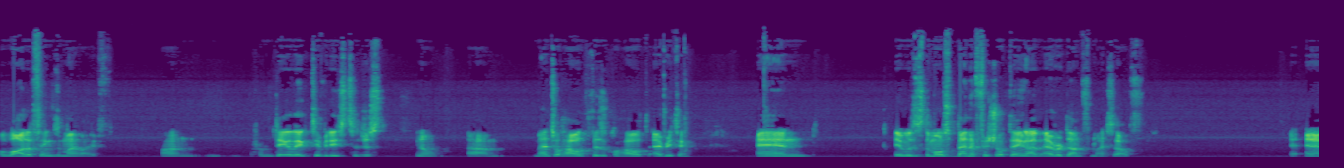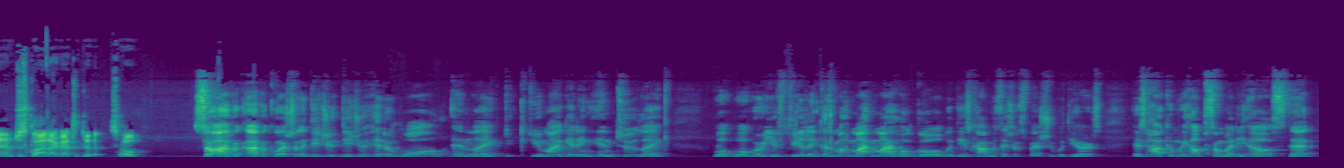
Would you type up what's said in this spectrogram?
a lot of things in my life, um, from daily activities to just you know um, mental health, physical health, everything. And it was the most beneficial thing I've ever done for myself. And I'm just glad I got to do it. So So I have a, I have a question. Like, did you did you hit a wall? And like, do, you mind getting into like, what what were you feeling? Because my, my my whole goal with these conversations, especially with yours, is how can we help somebody else that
